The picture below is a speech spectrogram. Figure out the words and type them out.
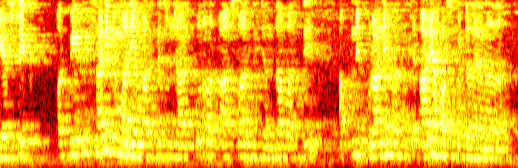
ਗੈਸਟ੍ਰਿਕ ਔਰ ਪੇਟ ਦੀ ਸਾਰੀ ਬਿਮਾਰੀਆਂ ਵਾਸਤੇ ਸੁਜਾਨਪੁਰ ਔਰ ਆਸ-ਪਾਸ ਦੀ ਜਨਤਾ ਵਾਸਤੇ ਆਪਣੇ ਪੁਰਾਣੇ ਹੱਥ ਤੇ ਆਰਿਆ ਹਸਪੀਟਲ ਹੈ ਇਹਨਾਂ ਦਾ।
